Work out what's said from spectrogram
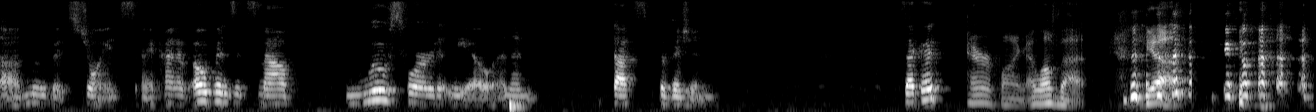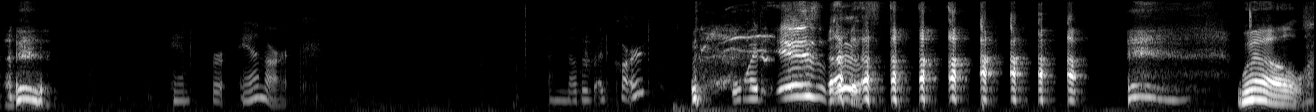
uh, move its joints and it kind of opens its mouth moves forward at leo and then that's the vision is that good Terrifying. I love that. Yeah. And for Anarhk, another red card. What is this? well,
